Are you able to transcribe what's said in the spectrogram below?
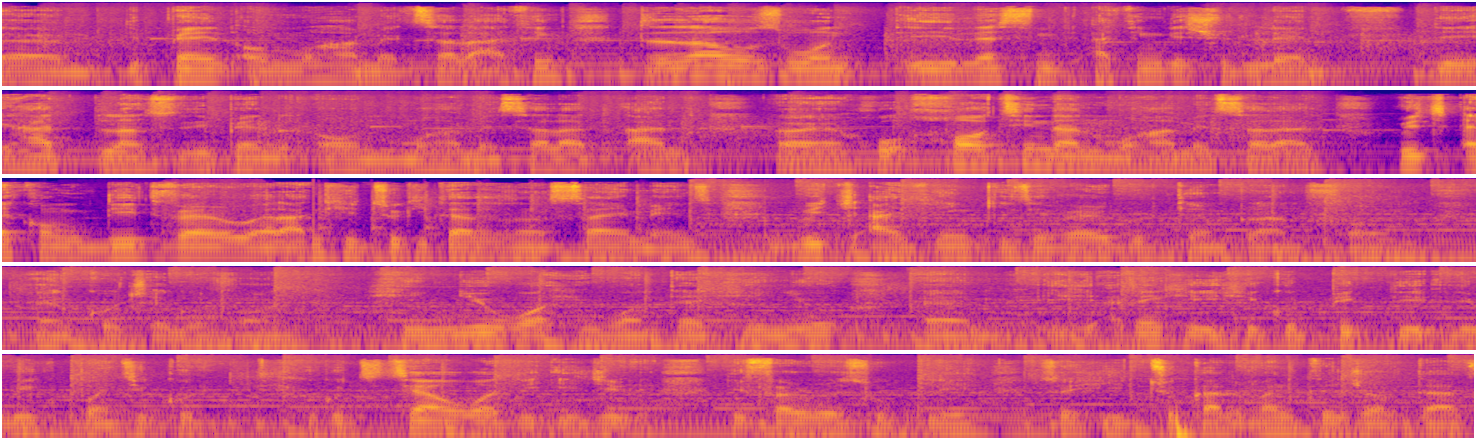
um, depend on Mohamed Salah. I think that was one lesson I think they should learn. They had plans to depend on Mohamed Salah and uh, halting than Mohamed Salah, which Ekong did very well. and he took it as an assignment, which I think is a very good game plan from um, Coach Eguavoen. He knew what he wanted. He knew. Um, he, I think he, he could pick the, the weak point. He could he could tell what the Egypt the Pharaohs would play. So he took advantage of that,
